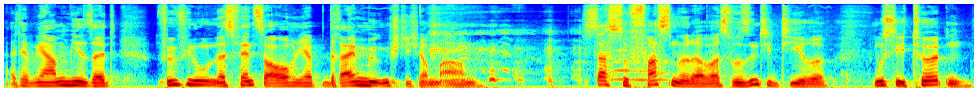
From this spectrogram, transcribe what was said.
Alter, wir haben hier seit fünf Minuten das Fenster auf und ich habe drei Mückenstiche am Arm. Ist das zu fassen oder was? Wo sind die Tiere? Ich muss die töten.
